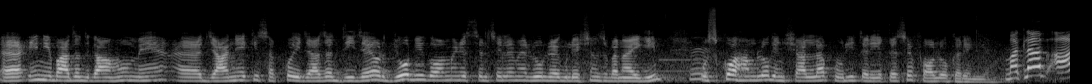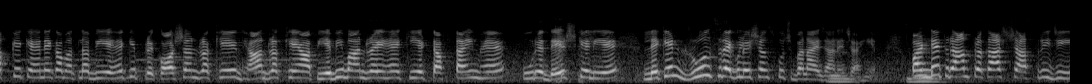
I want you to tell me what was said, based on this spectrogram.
इन इबादत गाहों में जाने की सबको इजाज़त दी जाए और जो भी गवर्नमेंट इस सिलसिले में रूल रेगुलेशंस बनाएगी हम्म। उसको हम लोग इंशाल्लाह पूरी तरीके से फॉलो करेंगे। मतलब आपके कहने का मतलब ये है कि प्रिकॉशन रखें ध्यान रखें आप ये भी मान रहे हैं कि ये टफ टाइम है पूरे देश के लिए लेकिन रूल्स रेगुलेशन कुछ बनाए जाने चाहिए। पंडित राम प्रकाश शास्त्री जी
